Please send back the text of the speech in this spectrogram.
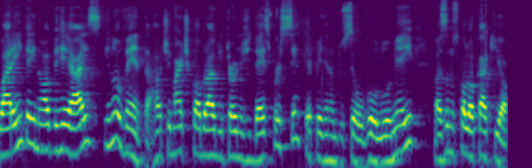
R$ 49,90. A Hotmart cobra algo em torno de 10%, dependendo do seu volume aí, mas vamos colocar aqui, ó,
